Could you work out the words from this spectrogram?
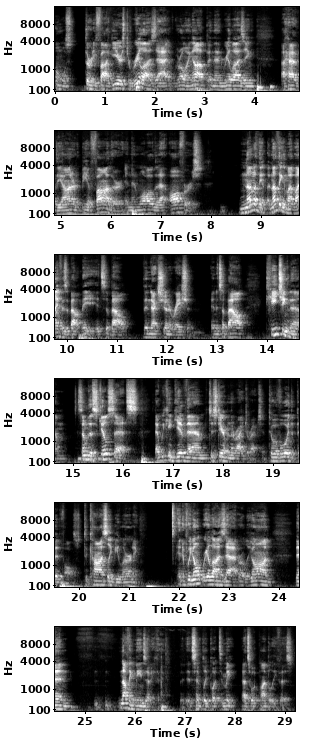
almost 35 years to realize that growing up and then realizing I have the honor to be a father and then all that, that offers. None of the, nothing in my life is about me. It's about the next generation. And it's about teaching them some of the skill sets that we can give them to steer them in the right direction, to avoid the pitfalls, to constantly be learning. And if we don't realize that early on, then nothing means anything. It's simply put to me. That's what my belief is.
